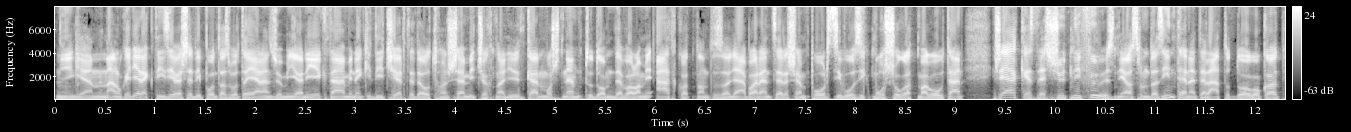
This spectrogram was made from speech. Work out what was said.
Igen, nálunk a gyerek 10 éves eddig pont az volt a jellemző mi Janiéknál, mindenki dicsérte, de otthon semmi, csak nagy ritkán. Most nem tudom, de valami átkattant az agyában, rendszeresen porszívózik, mosogat maga után, és elkezdett sütni, főzni. Azt mondta, az interneten látott dolgokat,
